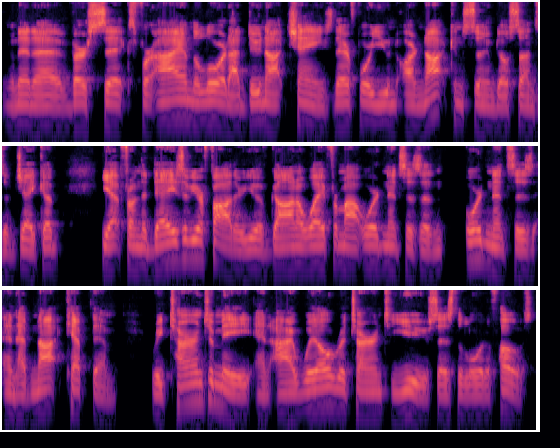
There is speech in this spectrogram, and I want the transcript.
then uh, verse 6 For I am the Lord, I do not change. Therefore, you are not consumed, O sons of Jacob. Yet from the days of your father you have gone away from my ordinances and ordinances and have not kept them. Return to me, and I will return to you, says the Lord of hosts.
